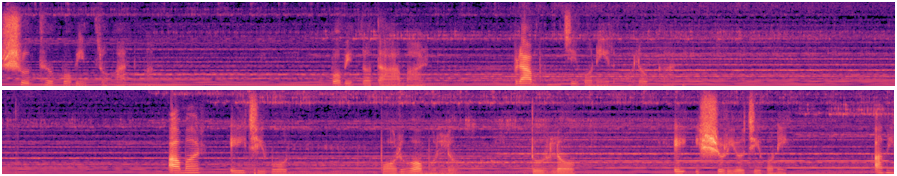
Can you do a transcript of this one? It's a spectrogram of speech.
শুদ্ধ পবিত্র আত্মা। পবিত্রতা আমার ব্রাহ্মণ জীবনের অলঙ্কার। আমার এই জীবন বড় অমূল্য, দুর্লভ। এই ঈশ্বরীয় জীবনে আমি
